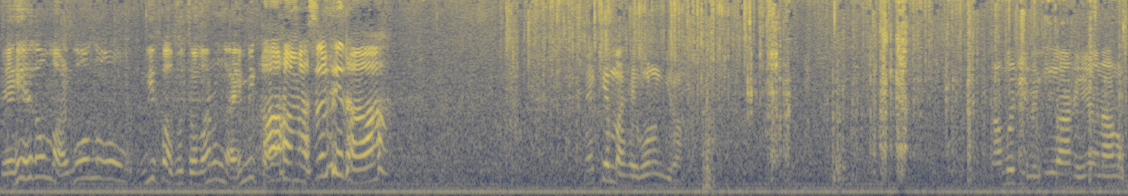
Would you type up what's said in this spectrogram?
뱅에도 말고는 밑밥부터 마는 거 아닙니까? 아 맞습니다. 몇 개만 해보는 기라. 나머지는 이거 안에 이어놔놓고.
